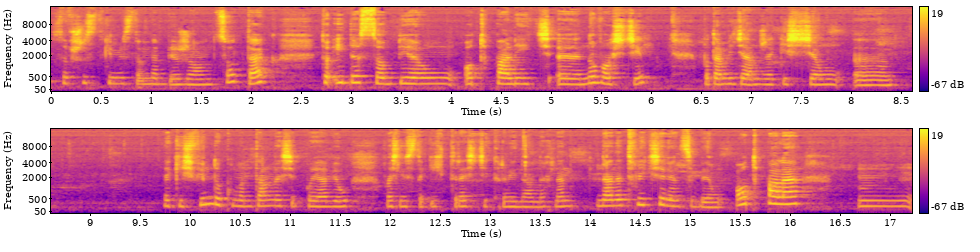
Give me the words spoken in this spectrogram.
Ze wszystkim jestem na bieżąco, tak? To idę sobie odpalić e, nowości, bo tam widziałam, że jakiś się. E, jakiś film dokumentalny się pojawił właśnie z takich treści kryminalnych na, na Netflixie, więc sobie ją odpalę. Mm,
